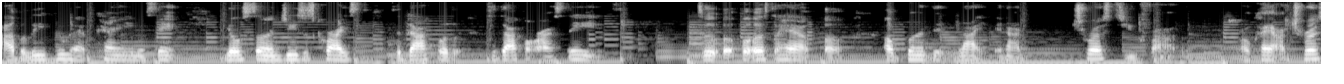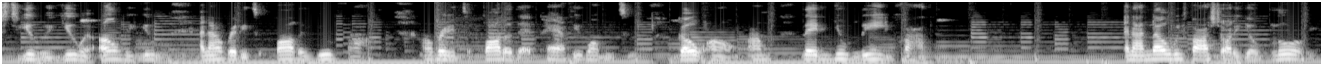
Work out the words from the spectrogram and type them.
I believe you have came and sent your Son Jesus Christ to die for to die for our sins, to uh, for us to have a abundant life. And I trust you, Father. Okay, I trust you and you and only you. And I'm ready to follow you, Father. I'm ready to follow that path you want me to go on. I'm letting you lead, Father. And I know we fall short of your glory,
